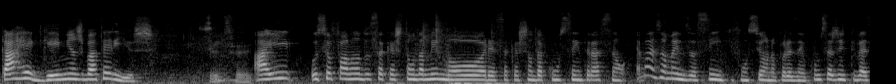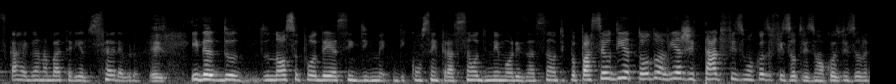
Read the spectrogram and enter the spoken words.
carreguei minhas baterias. Perfeito. Aí, o senhor falando essa questão da memória, essa questão da concentração, é mais ou menos assim que funciona, por exemplo, como se a gente estivesse carregando a bateria do cérebro E- e do, do- do nosso poder, assim, de, de concentração, de memorização. Tipo, eu passei o dia todo ali agitado, fiz uma coisa, fiz outra, fiz uma coisa, fiz outra.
